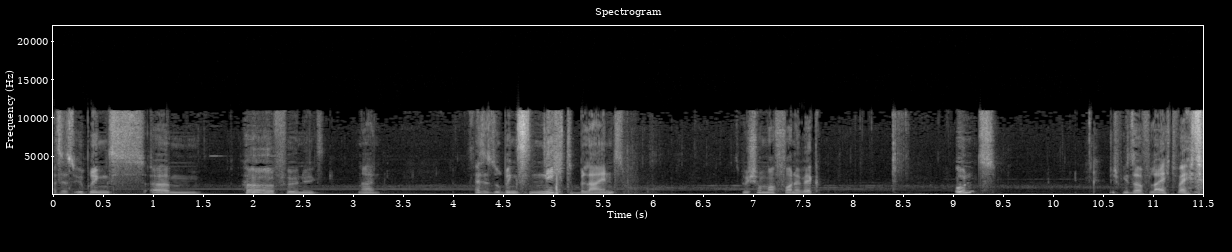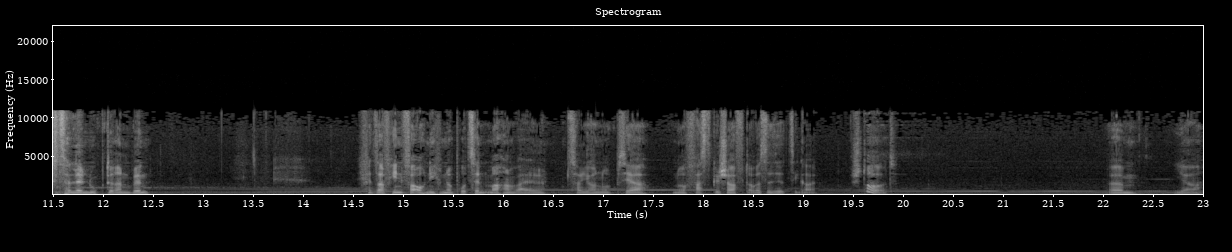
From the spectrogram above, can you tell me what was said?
Es ist übrigens, ähm, Phoenix. Nein. Es ist übrigens nicht blind. Das bin ich schon mal vorne weg. Und ich spiele es auf leicht, weil ich total der Noob dran bin. Ich werde es auf jeden Fall auch nicht 100% machen, weil das habe ich auch nur bisher nur fast geschafft, aber es ist jetzt egal. Start. Ähm, ja.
